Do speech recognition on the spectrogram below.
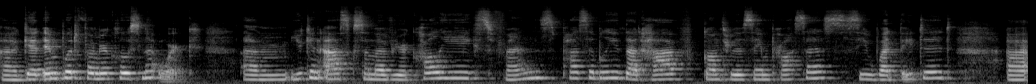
Uh, get input from your close network. Um, you can ask some of your colleagues, friends, possibly, that have gone through the same process, see what they did. Uh,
